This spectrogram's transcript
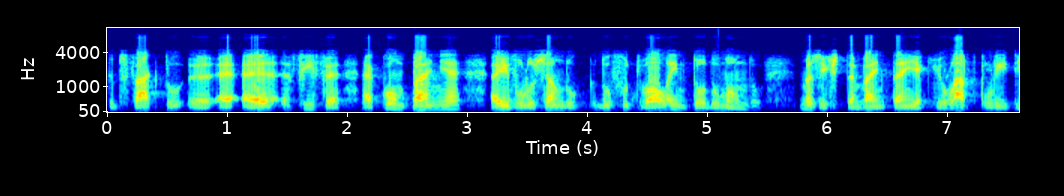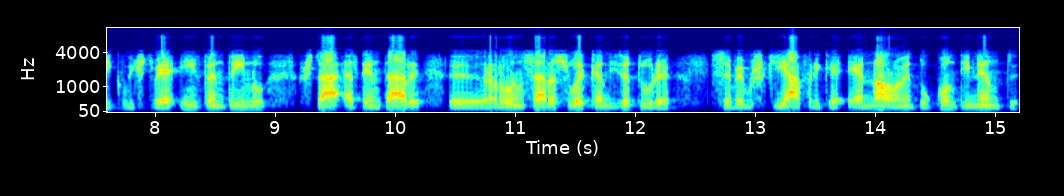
que de facto uh, a, FIFA acompanha a evolução do, do futebol em todo o mundo mas isto também tem aqui o lado político, isto é, Infantino está a tentar eh, relançar a sua candidatura. Sabemos que a África é normalmente o continente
